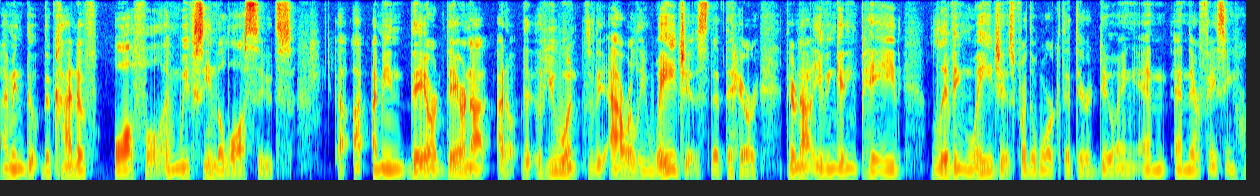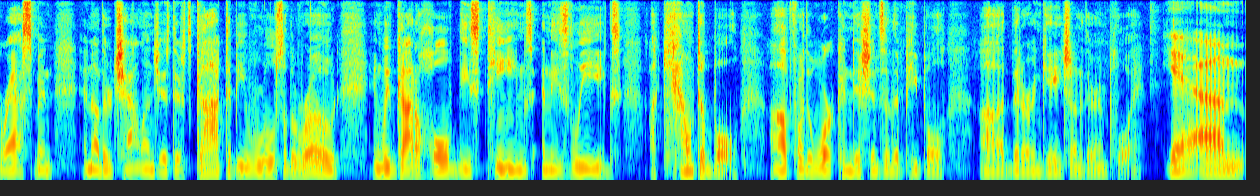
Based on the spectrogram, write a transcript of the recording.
I mean, the, the kind of awful, and we've seen the lawsuits. I, I mean, they are they are not. I don't. If you went to the hourly wages that they're they're not even getting paid living wages for the work that they're doing, and and they're facing harassment and other challenges. There's got to be rules of the road, and we've got to hold these teams and these leagues accountable uh, for the work conditions of the people uh, that are engaged under their employ. Yeah, um,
